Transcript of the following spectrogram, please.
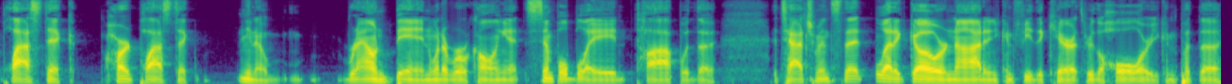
plastic hard plastic you know round bin, whatever we're calling it, simple blade top with the attachments that let it go or not, and you can feed the carrot through the hole, or you can put the,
